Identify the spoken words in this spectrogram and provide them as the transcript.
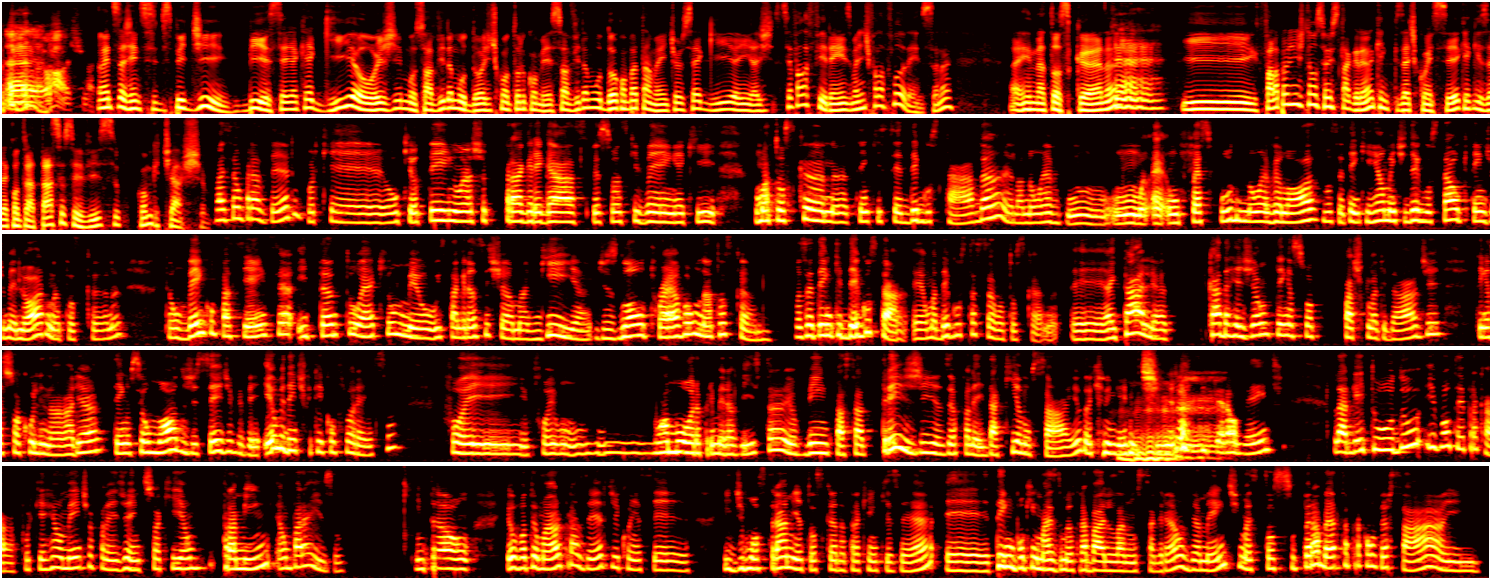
É, eu acho. Antes da gente se despedir, Bia, você já que é guia hoje, sua vida mudou, a gente contou no começo, sua vida mudou completamente. Hoje você é guia. Você fala Firenze, mas a gente fala Florença, né? Aí na Toscana. e fala pra gente então o seu Instagram, quem quiser te conhecer, quem quiser contratar seu serviço, como que te acha? Vai ser um prazer, porque o que eu tenho, acho, para agregar as pessoas que vêm é que uma toscana tem que ser degustada, ela não é um, um, é um fast food, não é veloz, você tem que realmente degustar o que tem de melhor na toscana. Então vem com paciência e tanto é que o meu Instagram se chama Guia de Slow Travel na Toscana você tem que degustar. É uma degustação a Toscana. É, a Itália, cada região tem a sua particularidade, tem a sua culinária, tem o seu modo de ser e de viver. Eu me identifiquei com Florença. Foi, foi um, um amor à primeira vista. Eu vim passar três dias, eu falei, daqui eu não saio, daqui ninguém me tira, literalmente. Larguei tudo e voltei para cá, porque realmente eu falei, gente, isso aqui é um, para mim é um paraíso. Então, eu vou ter o maior prazer de conhecer e de mostrar a minha Toscana para quem quiser. É, tem um pouquinho mais do meu trabalho lá no Instagram, obviamente, mas estou super aberta para conversar e,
